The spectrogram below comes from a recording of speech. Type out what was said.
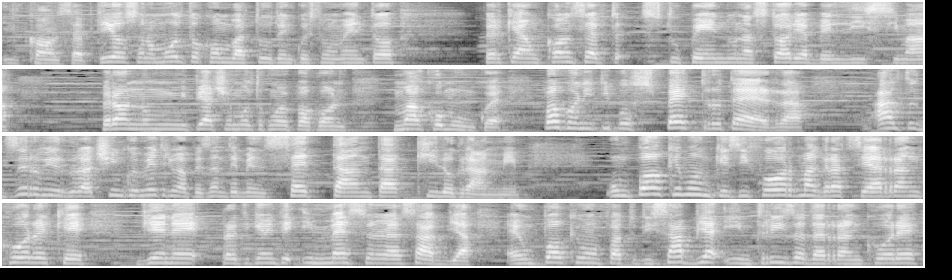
il concept. Io sono molto combattuto in questo momento perché ha un concept stupendo, una storia bellissima. Però non mi piace molto come Pokémon, ma comunque, Pokémon di tipo Spettro Terra, alto 0,5 metri ma pesante ben 70 kg. Un Pokémon che si forma grazie al rancore che viene praticamente immesso nella sabbia. È un Pokémon fatto di sabbia intrisa dal rancore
